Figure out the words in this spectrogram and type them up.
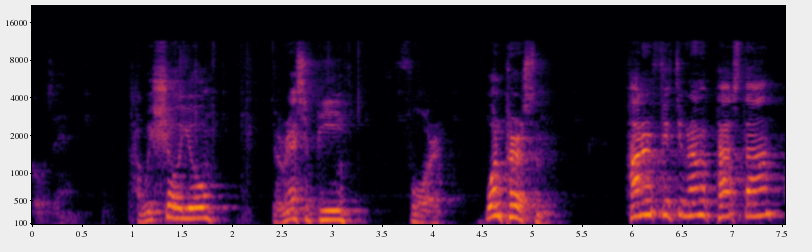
goes in. I will show you the recipe for one person. 150 gram of pasta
